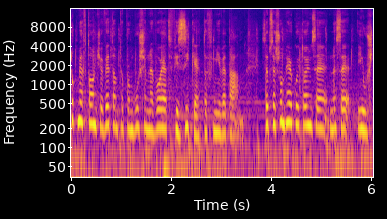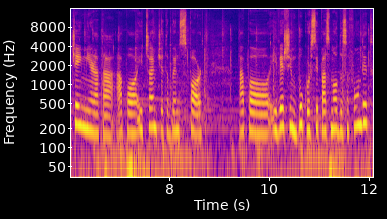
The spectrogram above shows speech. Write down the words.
nuk mjafton që vetëm të përmbushim nevojat fizike të fëmijëve tanë, sepse shumë herë kujtojmë se nëse i ushqejmë mirë ata apo i çojmë që të bëjnë sport, apo i veshim bukur sipas modës së fundit,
